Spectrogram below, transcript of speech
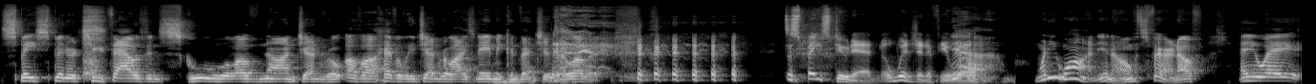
Space Spinner 2000 School of Non-General, of a heavily generalized naming convention. I love it. it's a space doodad, a widget, if you will. Yeah. What do you want? You know, it's fair enough. Anyway,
